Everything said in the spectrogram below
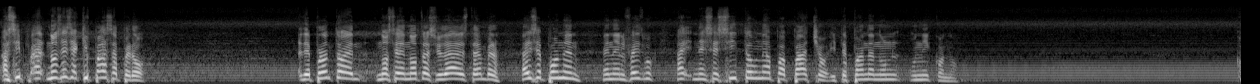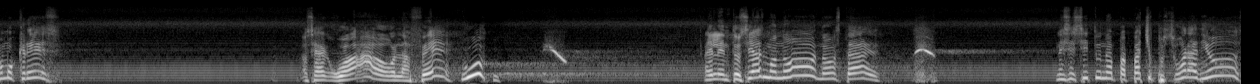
Así, no sé si aquí pasa, pero de pronto, no sé, en otras ciudades también, pero ahí se ponen en el Facebook, ay, necesito un apapacho y te mandan un, un icono. ¿Cómo crees? O sea, wow, la fe. Uh. El entusiasmo, no, no está. Necesito un apapacho, pues ora a Dios.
